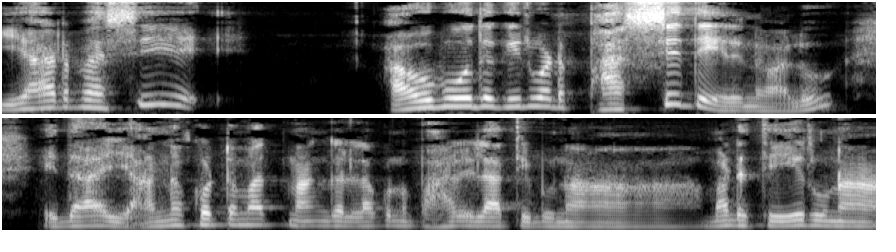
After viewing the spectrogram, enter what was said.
ඊට පස්සේ අවබෝධ කිරුවට පස්සේ තේරෙනවලු එදා යනකොටමත් මංගල ලකුණු පහල වෙලා තිබුණා. මට තේරුණා.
